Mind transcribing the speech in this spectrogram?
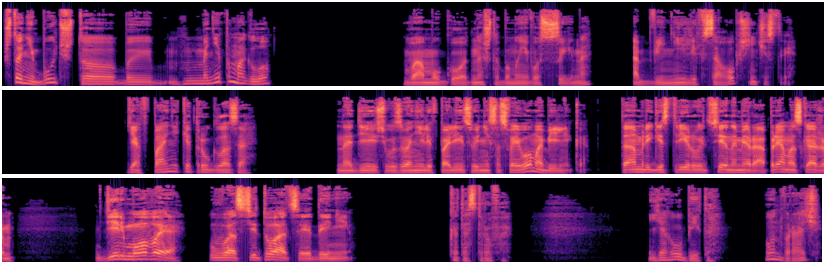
что-нибудь, чтобы мне помогло. Вам угодно, чтобы моего сына обвинили в сообщничестве? Я в панике тру глаза. Надеюсь, вы звонили в полицию не со своего мобильника? Там регистрируют все номера, прямо скажем, «Дерьмовая у вас ситуация, Дэнни». Катастрофа. Я убита. Он врач.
